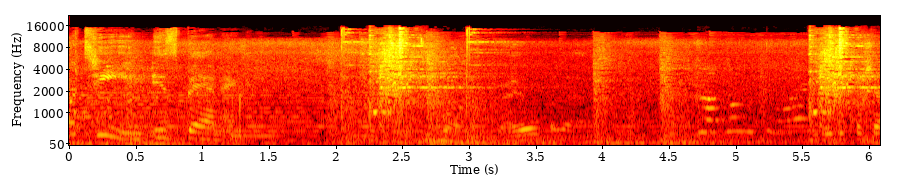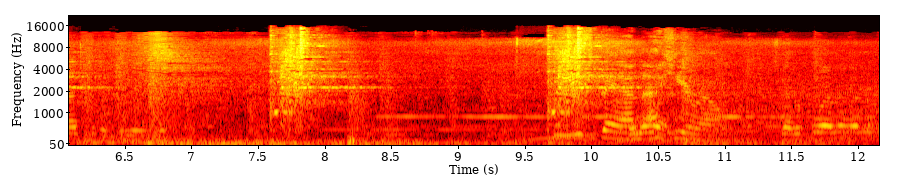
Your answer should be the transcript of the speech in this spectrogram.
Your team is banning. Please ban a hero. Laro ko nga ng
